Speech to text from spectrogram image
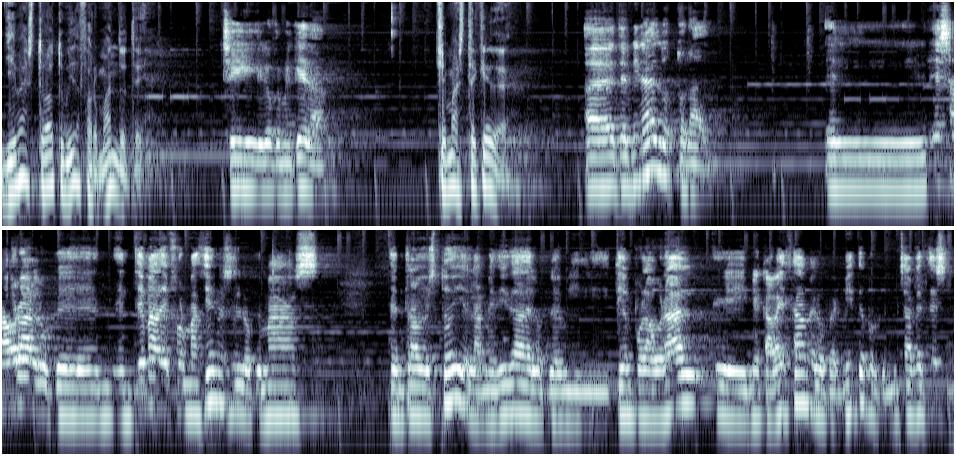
Llevas toda tu vida formándote. Sí, lo que me queda. ¿Qué más te queda? Eh, terminar el doctorado. El- es ahora lo que, en, en tema de formación, es en lo que más centrado estoy, en la medida de lo que mi tiempo laboral eh, y mi cabeza me lo permite, porque muchas veces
